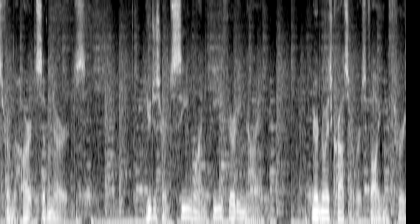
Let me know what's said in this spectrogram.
from the Hearts of Nerds. You just heard C1E39, Nerd Noise Crossovers, Volume 3,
